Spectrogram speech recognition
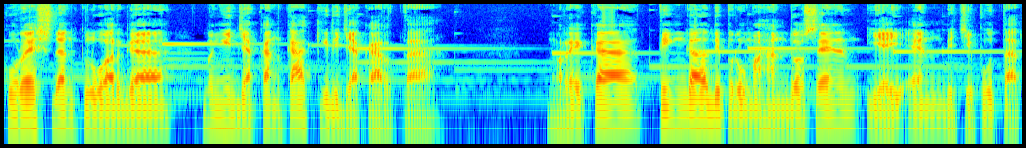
Quraisy dan keluarga menginjakkan kaki di Jakarta. Mereka tinggal di perumahan dosen IAIN di Ciputat.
